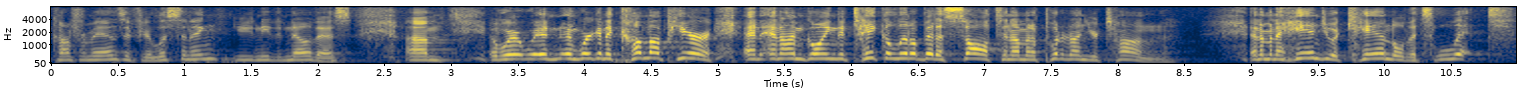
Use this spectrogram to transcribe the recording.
Confirmands, if you're listening, you need to know this. Um, we're, and we're going to come up here, and, and I'm going to take a little bit of salt and I'm going to put it on your tongue. And I'm going to hand you a candle that's lit.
